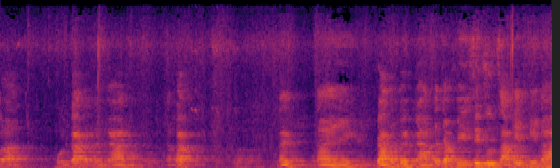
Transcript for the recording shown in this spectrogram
ว่าผลการดำเนินงานนะครับ ในในการดำเนินงานประจำปีสิ้นสุด31มีนา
